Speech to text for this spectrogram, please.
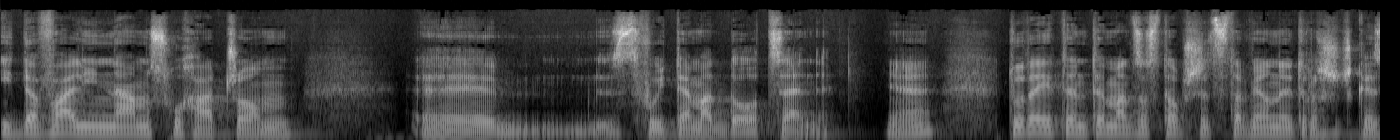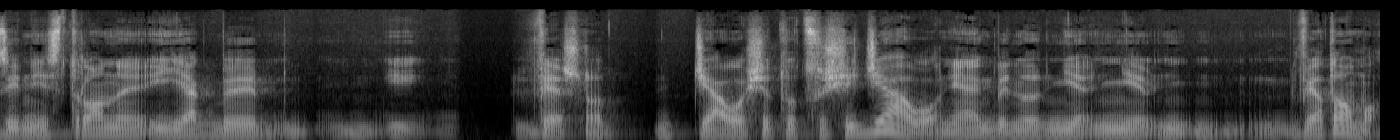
i dawali nam, słuchaczom, e, swój temat do oceny. Nie? Tutaj ten temat został przedstawiony troszeczkę z jednej strony i jakby wiesz, no, działo się to, co się działo, nie? Jakby no nie, nie wiadomo,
